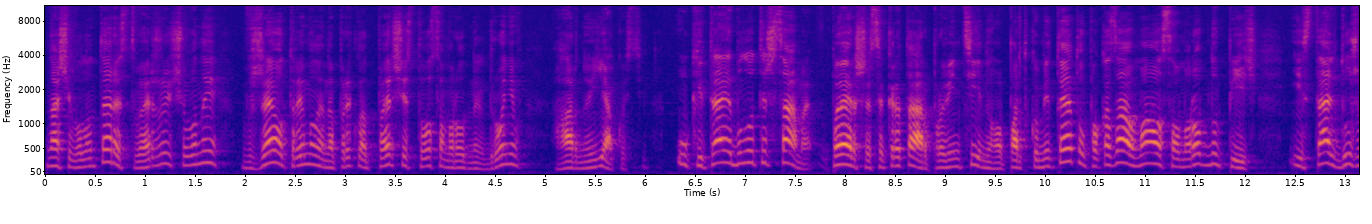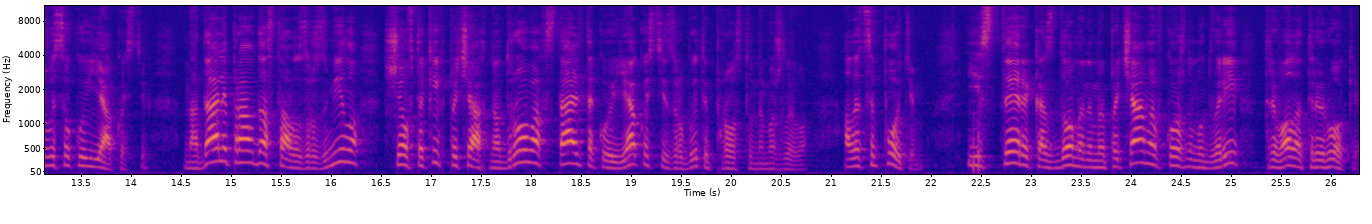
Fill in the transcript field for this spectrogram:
Наші волонтери стверджують, що вони вже отримали, наприклад, перші 100 самородних дронів гарної якості. У Китаї було те ж саме. Перший секретар провінційного парткомітету показав Мао саморобну піч і сталь дуже високої якості. Надалі, правда, стало зрозуміло, що в таких печах на дровах сталь такої якості зробити просто неможливо. Але це потім. Істерика з доменними печами в кожному дворі тривала 3 роки.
